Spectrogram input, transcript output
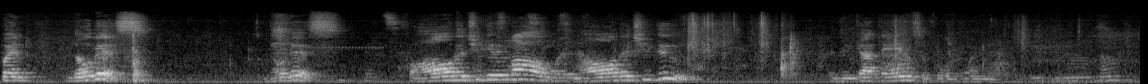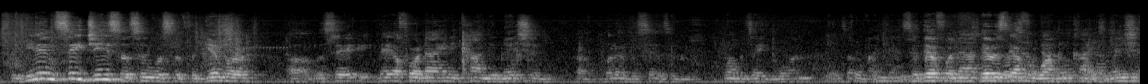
But know this. Know this. For all that you get involved with and all that you do, and you got the answer for it one day. See, he didn't see Jesus, who was the forgiver, uh, let's say, therefore not any condemnation, uh, whatever it says in Romans 8 1, something like that. So therefore now, there is therefore no condemnation.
